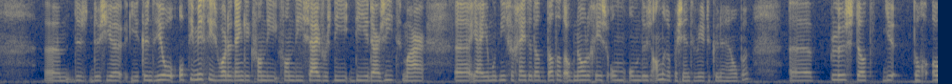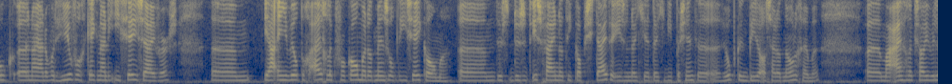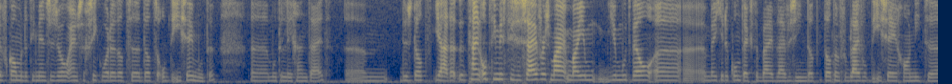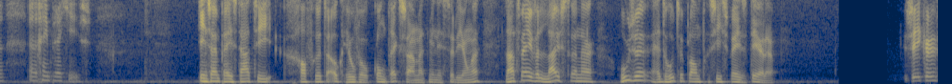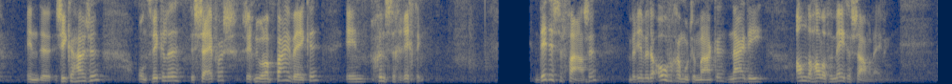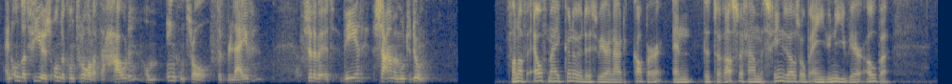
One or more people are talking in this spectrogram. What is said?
Um, dus dus je, je kunt heel optimistisch worden, denk ik, van die, van die cijfers die, die je daar ziet. Maar uh, ja, je moet niet vergeten dat, dat dat ook nodig is om, om dus andere patiënten weer te kunnen helpen. Uh, plus dat je toch ook, nou ja, er wordt heel veel gekeken naar die IC-cijfers. Um, ja, en je wilt toch eigenlijk voorkomen dat mensen op de IC komen. Um, dus, dus het is fijn dat die capaciteit er is en dat je, dat je die patiënten uh, hulp kunt bieden als zij dat nodig hebben. Uh, maar eigenlijk zou je willen voorkomen dat die mensen zo ernstig ziek worden dat ze, dat ze op de IC moeten, uh, moeten liggen een tijd. Dus dat, ja, dat, het zijn optimistische cijfers, maar, maar je, je moet wel een beetje de context erbij blijven zien. Dat, dat een verblijf op de IC gewoon niet, geen pretje is. In zijn presentatie gaf Rutte ook heel veel context samen met minister De Jonge. Laten we even luisteren naar hoe ze het routeplan precies presenteerden. Zeker in de ziekenhuizen ontwikkelen de cijfers zich nu al een paar weken in gunstige richting. Dit is de fase waarin we de overgang moeten maken naar die anderhalve meter samenleving. En om dat virus onder controle te houden, om in control te blijven, zullen we het weer samen moeten doen. Vanaf 11 mei kunnen we dus weer naar de kapper en de terrassen gaan misschien zelfs op 1 juni weer open.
